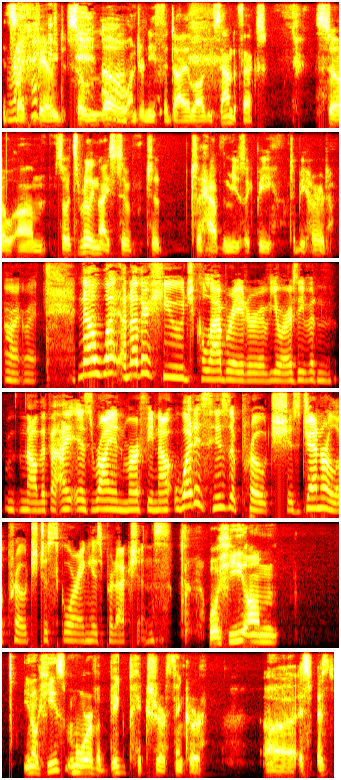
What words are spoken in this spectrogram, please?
it's right. like buried so low oh. underneath the dialogue and sound effects so um, so it's really nice to to to have the music be to be heard. All right, right. Now, what another huge collaborator of yours, even now that I, is Ryan Murphy. Now, what is his approach, his general approach to scoring his productions? Well, he, um, you know, he's more of a big picture thinker. Uh, as, as,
